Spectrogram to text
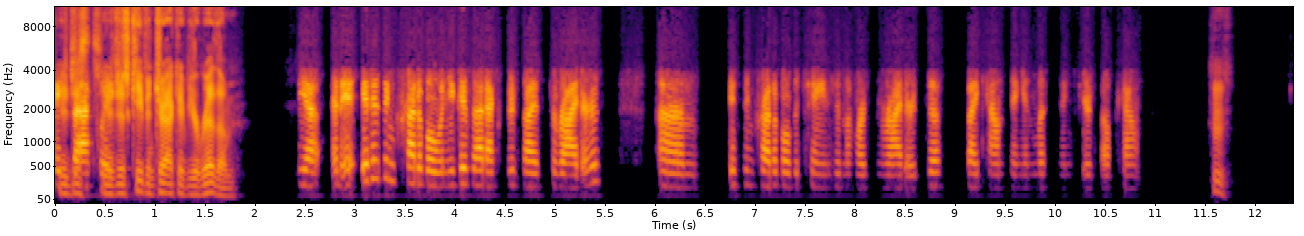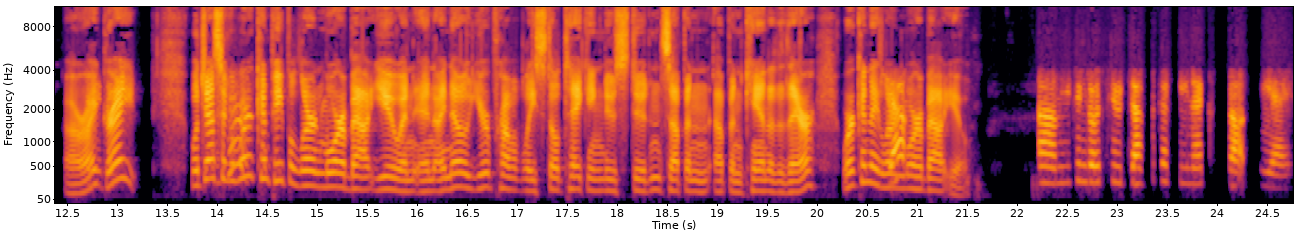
You're just, Exactly. you're just keeping track of your rhythm. Yeah, and it, it is incredible when you give that exercise to riders. Um, it's incredible the change in the horse and rider just by counting and listening to yourself count. All right, great. Well, Jessica, where can people learn more about you? And and I know you're probably still taking new students up in up in Canada. There, where can they learn Yep. more about you? Um, you can go to jessicaphoenix.ca.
